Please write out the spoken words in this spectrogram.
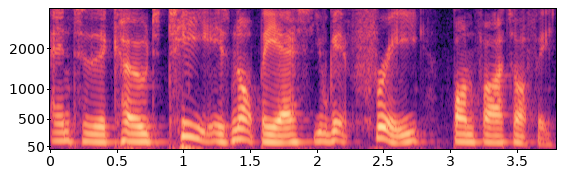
enter the code T is not BS, you'll get free bonfire toffee.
